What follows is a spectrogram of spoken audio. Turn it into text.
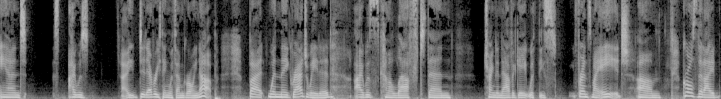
And I was I did everything with them growing up. But when they graduated, I was kind of left then trying to navigate with these friends my age, um, girls that I had,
